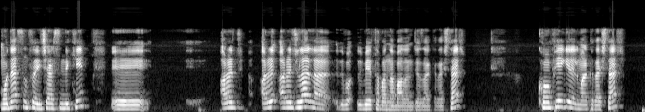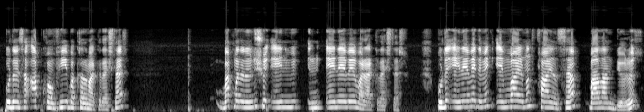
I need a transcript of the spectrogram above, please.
model sınıfları içerisindeki e, aracı, ara, aracılarla veri tabanına bağlanacağız arkadaşlar. Config'e gelelim arkadaşlar. Burada mesela app config'e bakalım arkadaşlar. Bakmadan önce şu env var arkadaşlar. Burada env demek environment files'a bağlan diyoruz.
